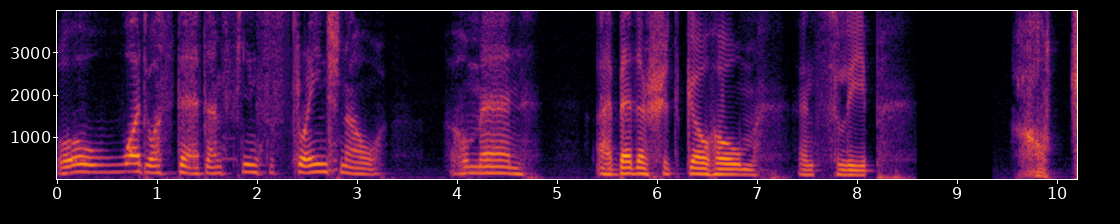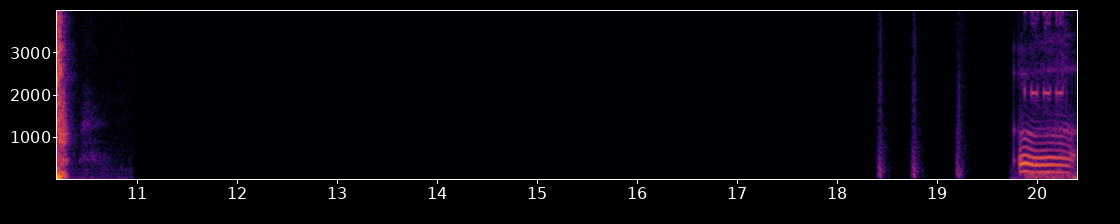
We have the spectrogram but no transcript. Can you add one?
Oh, what was that? I'm feeling so strange now. Oh man, I better should go home and sleep. Oh,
